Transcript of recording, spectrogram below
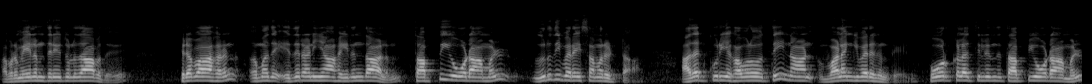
அவர் மேலும் தெரிவித்துள்ளதாவது பிரபாகரன் எமது எதிரணியாக இருந்தாலும் தப்பியோடாமல் இறுதி வரை சமரிட்டார். அதற்குரிய கௌரவத்தை நான் வழங்கி வருகின்றேன். போர்க்களத்திலிருந்து தப்பியோடாமல்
